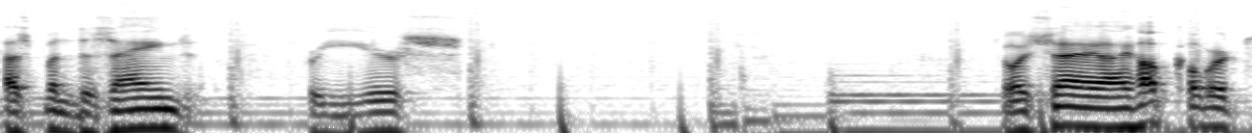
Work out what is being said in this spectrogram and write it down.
has been designed for years. So I say I have covered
